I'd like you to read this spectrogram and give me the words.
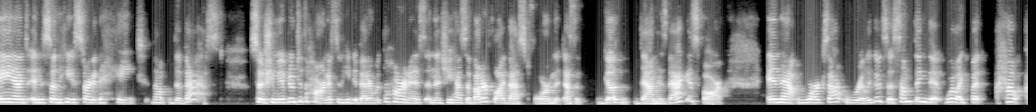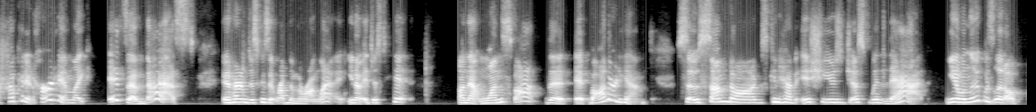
And and so he started to hate the, the vest. So she moved him to the harness, and he did better with the harness. And then she has a butterfly vest for him that doesn't go down his back as far and that works out really good so something that we're like but how how can it hurt him like it's a vest. It hurt him just because it rubbed him the wrong way. You know, it just hit on that one spot that it bothered him. So some dogs can have issues just with that. You know, when Luke was little,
